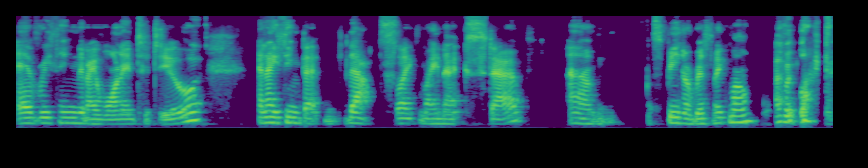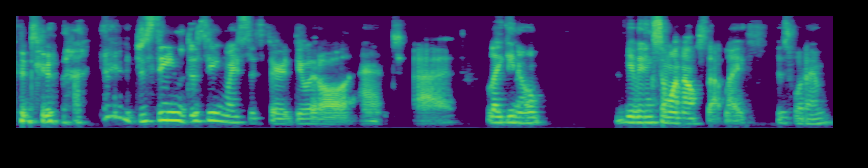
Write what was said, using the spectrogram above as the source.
everything that i wanted to do. And i think that that's like my next step. Um being a rhythmic mom, I would like to do that. just seeing just seeing my sister do it all and uh like, you know, giving someone else that life is what I'm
